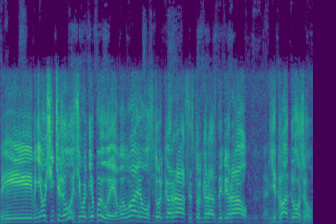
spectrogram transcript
И мне очень тяжело сегодня было. Я вываливал столько раз и столько раз добирал. Едва дожил.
